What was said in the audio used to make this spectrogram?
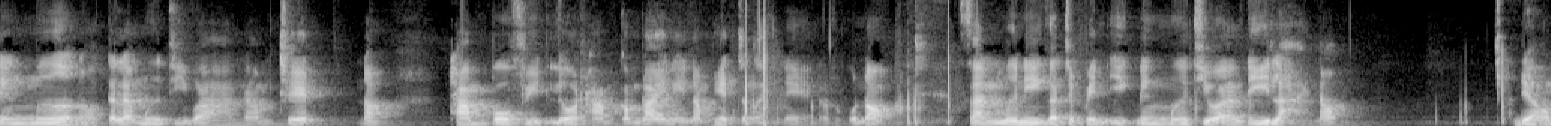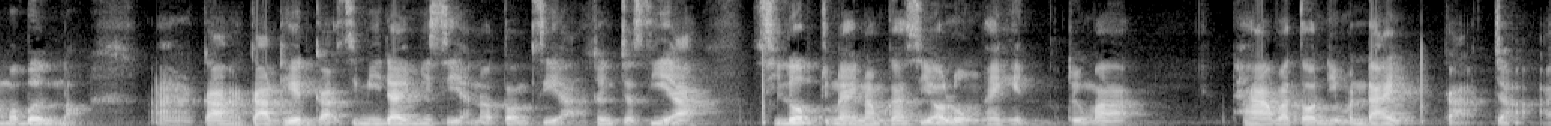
หนึ่งมื้อเนาะแต่ละมื้อที่ว่านำเทรดเนาะทำ profit หรือว่าทำกำไรในี่นำเฮ็ดจังไดแน่เนาะทุกคนเนาะซันมื้อนี้ก็จะเป็นอีกหนึ่งมื้อที่ว่าดีหลายเนาะเดี๋ยวเรามาเบิ่งเนาะอ่าการการเทรดก็สิมีได้มีเสียเนาะตอนเสียถึงจะเสียสิลบจังไดนำก็สิเอาลงให้เห็นถึงว่าถ้าว่าตอนที่มันได้ก็จะเอ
